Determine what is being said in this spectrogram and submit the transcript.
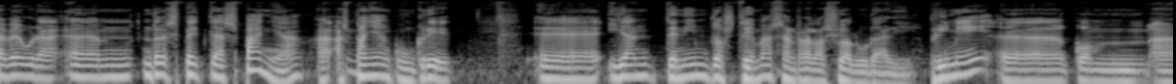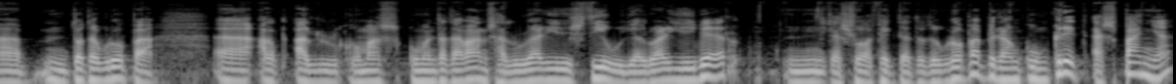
a veure, eh, respecte a Espanya, a Espanya en concret, eh, ja en tenim dos temes en relació a l'horari. Primer, eh, com a tota Europa, eh, el, el, com has comentat abans, l'horari d'estiu i l'horari d'hivern, mm, que això afecta a tota Europa, però en concret a Espanya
